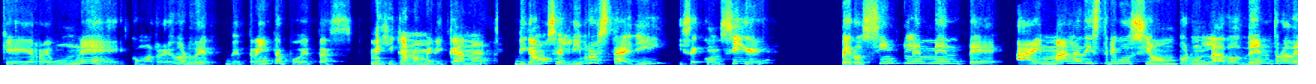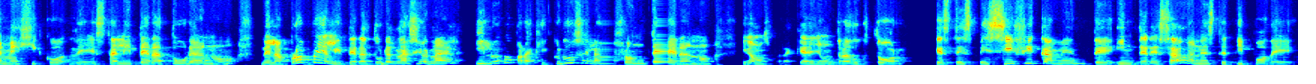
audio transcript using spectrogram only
que reúne como alrededor de, 30 poetas mexicano-americanas. Digamos, el libro está allí y se consigue, pero simplemente hay mala distribución, por un lado, dentro de México de esta literatura, ¿no? De la propia literatura nacional y luego para que cruce la frontera, ¿no? Digamos, para que haya un traductor que esté específicamente interesado en este tipo de,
